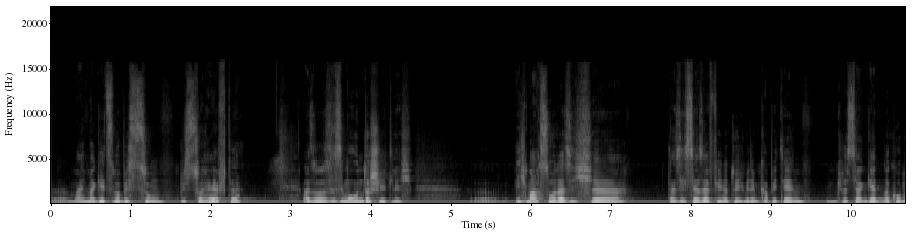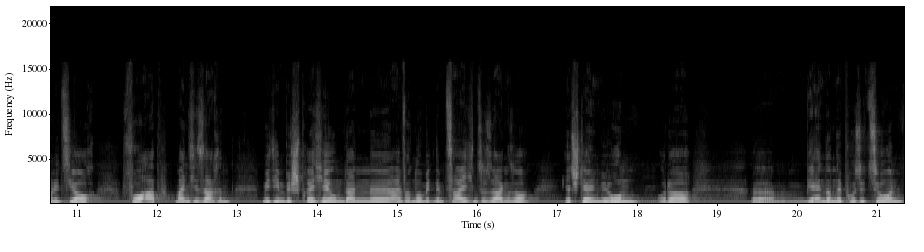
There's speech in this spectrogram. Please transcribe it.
Äh, manchmal geht es nur bis, zum, bis zur Hälfte. Also es ist immer unterschiedlich. Äh, ich mache es so, dass ich, äh, dass ich sehr, sehr viel natürlich mit dem Kapitän, mit Christian Gentner kommuniziere, auch vorab manche Sachen mit ihm bespreche, um dann einfach nur mit einem Zeichen zu sagen, so, jetzt stellen wir um oder ähm, wir ändern eine Position.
